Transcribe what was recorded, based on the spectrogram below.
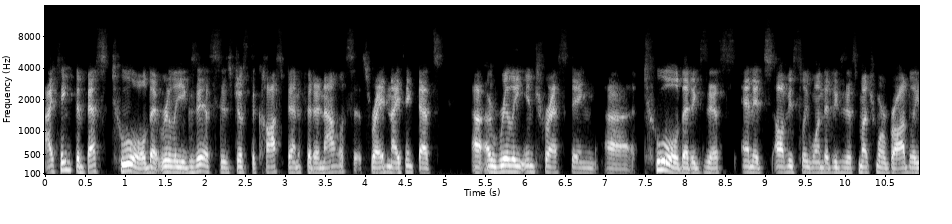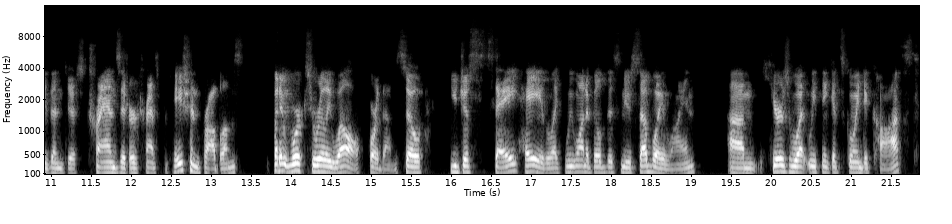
I think the best tool that really exists is just the cost benefit analysis, right? And I think that's a, really interesting uh, tool that exists, and it's obviously one that exists much more broadly than just transit or transportation problems, but it works really well for them. So you just say, hey, like we want to build this new subway line. Um, here's what we think it's going to cost.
